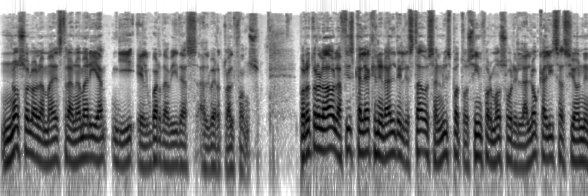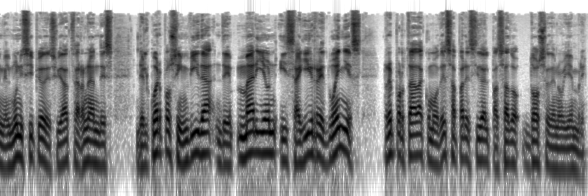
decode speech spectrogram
no solo a la maestra Ana María y el guardavidas Alberto Alfonso. Por otro lado, la Fiscalía General del Estado de San Luis Potosí informó sobre la localización en el municipio de Ciudad Fernández del cuerpo sin vida de Marion Izaguirre Dueñez, reportada como desaparecida el pasado 12 de noviembre.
